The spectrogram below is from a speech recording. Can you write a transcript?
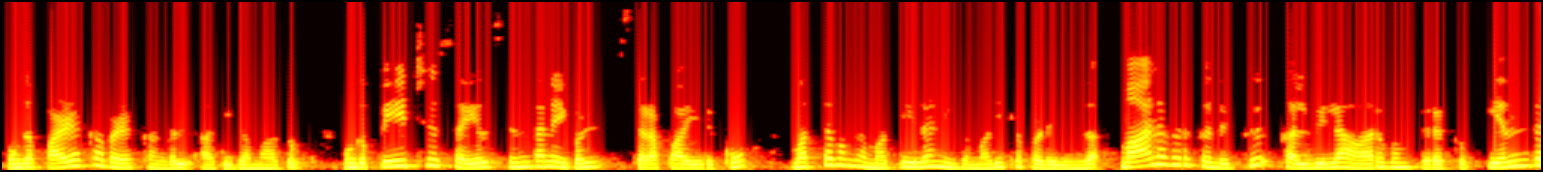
உங்கள் பழக்க வழக்கங்கள் அதிகமாகும். உங்கள் பேச்சு செயல் சிந்தனைகள் சிறப்பாக இருக்கும். மற்றவங்க மத்தியில் நீங்கள் மதிக்கப்படுவீங்க. மாணவர்களுக்கு கல்வியில் ஆர்வம் பிறக்கும். எந்த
